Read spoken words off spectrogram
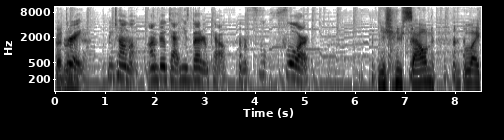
Number Bedroom three, Miitomo. I'm Boo Cat. He's Bedroom Cow. Number f- four, You, you sound like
